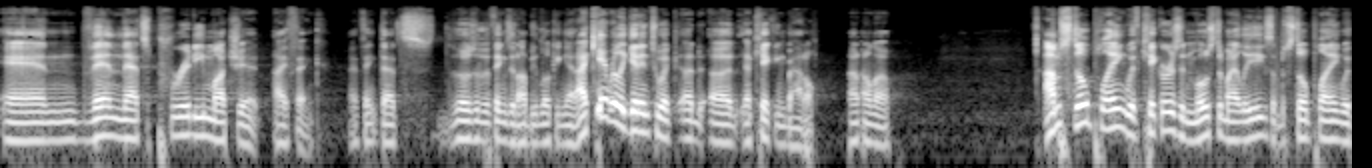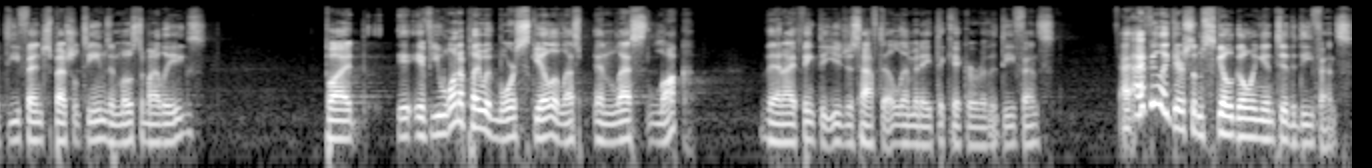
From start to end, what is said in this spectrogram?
and then that's pretty much it. I think. I think that's those are the things that I'll be looking at. I can't really get into a, a, a kicking battle. I don't know. I'm still playing with kickers in most of my leagues. I'm still playing with defense special teams in most of my leagues. But if you want to play with more skill and less and less luck, then I think that you just have to eliminate the kicker or the defense. I, I feel like there's some skill going into the defense.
